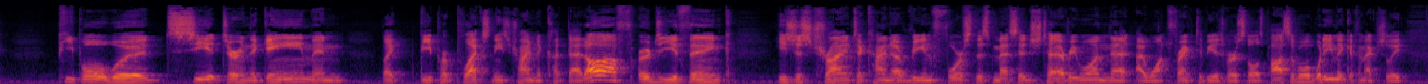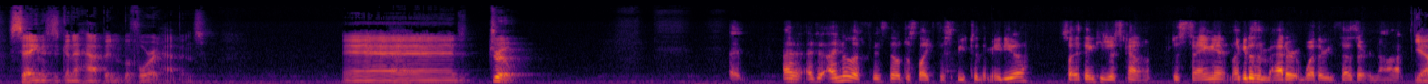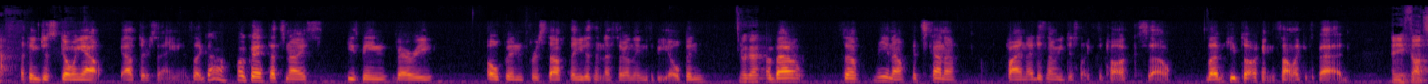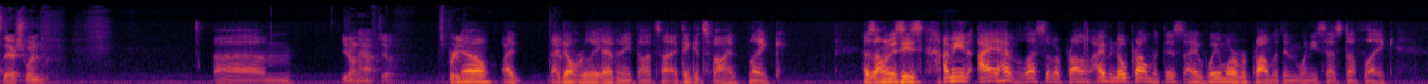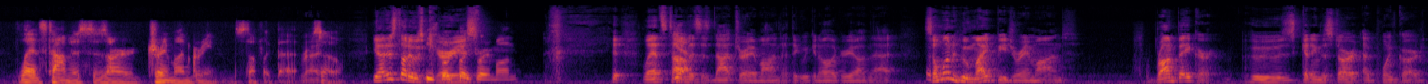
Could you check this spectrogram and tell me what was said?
people would see it during the game and like be perplexed and he's trying to cut that off, or do you think he's just trying to kind of reinforce this message to everyone that I want Frank to be as versatile as possible? What do you make of him actually saying this is going to happen before it happens? And Drew, I, I, I know that Fizdale just likes to speak to the media, so I think he's just kind of just saying it. Like it doesn't matter whether he says it or not. yeah, I think just going out out there saying it, it's like, oh, okay, that's nice. He's being very open for stuff that he doesn't necessarily need to be open okay. about. So you know, it's kind of fine. I just know he just likes to talk, so let him keep talking. It's not like it's bad. Any thoughts there, Schwinn? Um, You don't have to. It's pretty. no, I I don't really have any thoughts on. it. I think it's fine. Like as long as he's. I mean, I have less of a problem. I have no problem with this. I have way more of a problem with him when he says stuff like Lance Thomas is our Draymond Green and stuff like that. Right. So Yeah, I just thought it was He's both like curious. Draymond. Lance Thomas is not Draymond. I think we can all agree on that. Someone who might be Draymond, Ron Baker, who's getting the start at point guard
